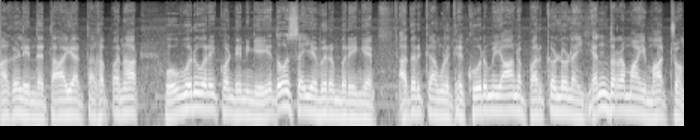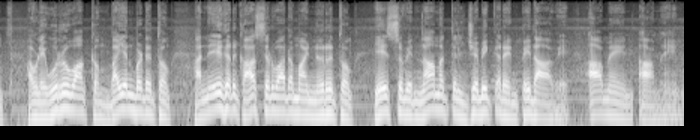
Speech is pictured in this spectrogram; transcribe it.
மகள் இந்த தாயார் தகப்பனார் ஒவ்வொருவரை கொண்டு நீங்கள் ஏதோ செய்ய விரும்புகிறீங்க அதற்கு அவங்களுக்கு கூர்மையான பற்களுள்ள எந்திரமாய் மாற்றும். அவளை உருவாக்கும் பயன்படுத்தும் அநேகருக்கு ஆசிர்வாதமாய் நிறுத்தும். இயேசுவின் நாமத்தில் ஜெபிக்கிறேன் பிதாவே. ஆமேன் ஆமேன்.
